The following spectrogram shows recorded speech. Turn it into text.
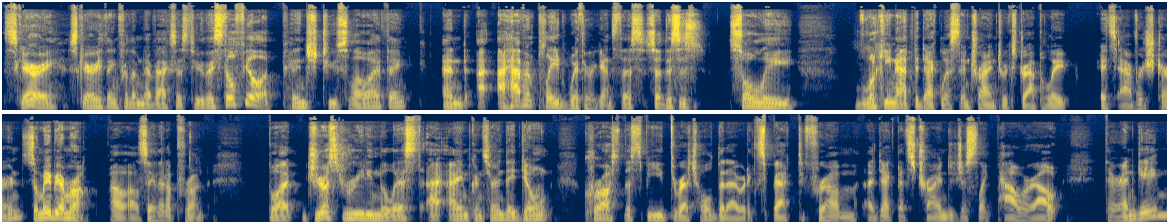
Scary, scary thing for them to have access to. They still feel a pinch too slow, I think and I, I haven't played with her against this, so this is solely looking at the deck list and trying to extrapolate its average turn. So maybe I'm wrong. I'll, I'll say that up front. But just reading the list, I, I, am concerned they don't cross the speed threshold that I would expect from a deck that's trying to just like power out their end game.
